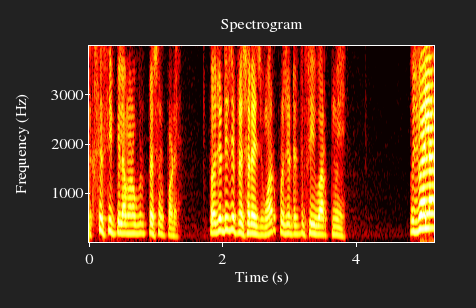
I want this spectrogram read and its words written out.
ଏକ୍ସେସିଭ ପିଲାମାନଙ୍କୁ ପ୍ରେସର ପଡ଼େ project is pressurize work project ଏଠି ଫ୍ରି ୱାର୍କ ନୁହେଁ ବୁଝିପାରିଲା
